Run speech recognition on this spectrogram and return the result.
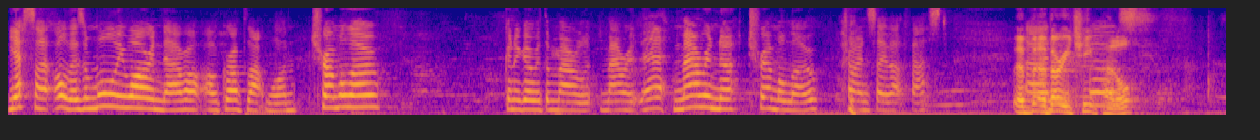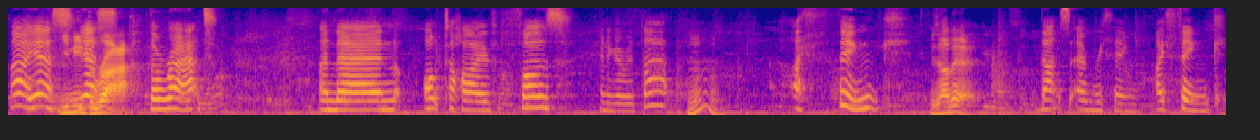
yes. I, oh, there's a Morley Wah in there. I'll, I'll grab that one. Tremolo. Gonna go with the Mar- Mar- eh, Mariner Tremolo. Try and say that fast. A, a very cheap pedal. Ah, yes. You need the rat. The rat. And then Octahive Fuzz. Gonna go with that. Hmm. I think Is that it? that's everything. I think.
